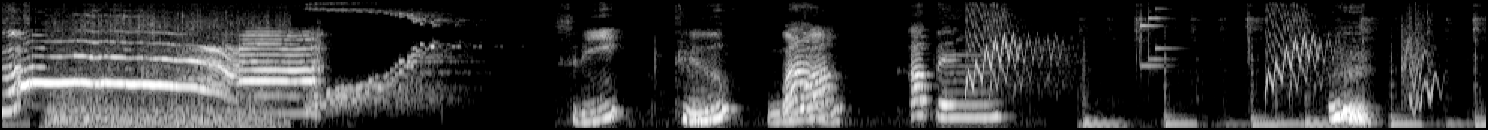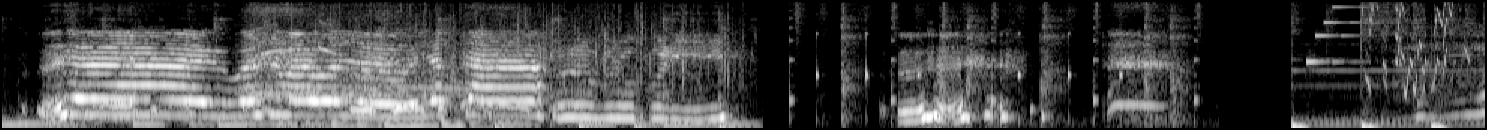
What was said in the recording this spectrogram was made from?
わー !3、2、1、オープンうえーいマシュマロマシュマロやったーうん、ブロッコリー。うん。うわ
